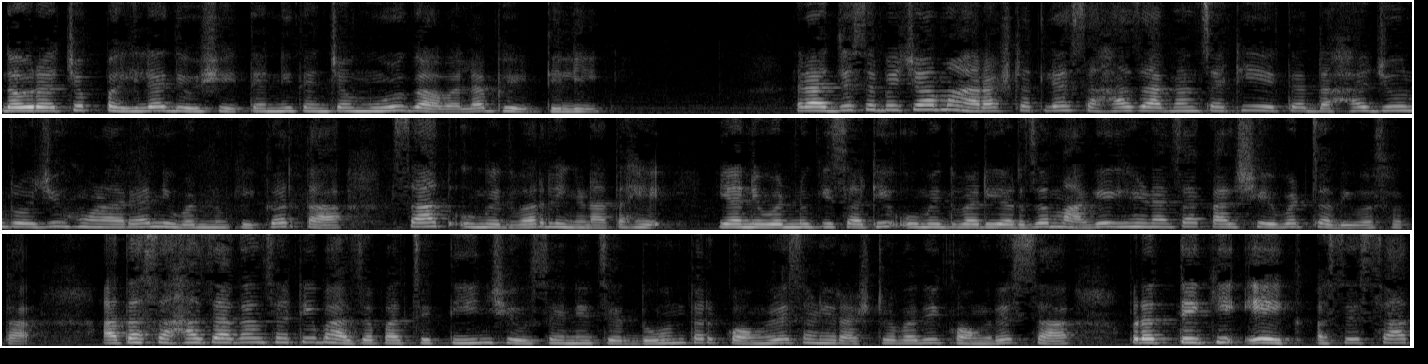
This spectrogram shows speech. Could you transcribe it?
दौऱ्याच्या पहिल्या दिवशी त्यांनी त्यांच्या मूळ गावाला भेट दिली. राज्यसभेच्या महाराष्ट्रातल्या सहा जागांसाठी येत्या दहा जून रोजी होणाऱ्या निवडणुकीकरता सात उमेदवार रिंगणात आहे. या निवडणुकीसाठी उमेदवारी अर्ज मागे घेण्याचा काल शेवटचा दिवस होता. आता सहा जागांसाठी भाजपाचे तीन शिवसेनेचे दोन तर काँग्रेस आणि राष्ट्रवादी काँग्रेसचा प्रत्येकी एक असे सात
